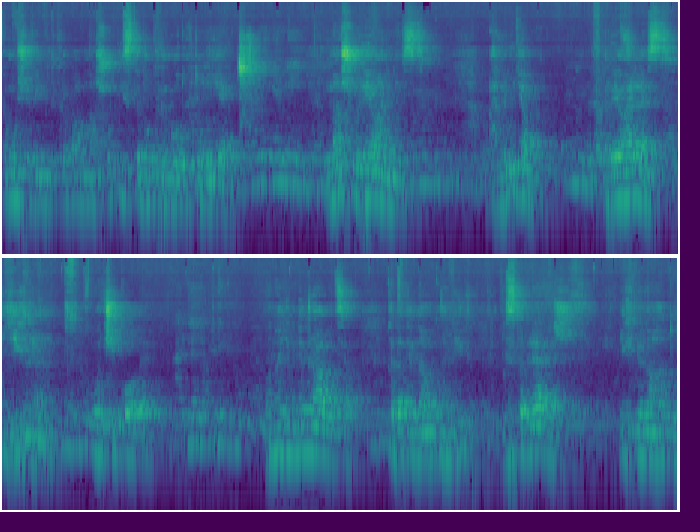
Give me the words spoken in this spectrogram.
Тому що він відкривав нашу істинну природу, хто ми є, нашу реальність. А людям реальність їхня очі коле. Воно їм не нравиться, коли ти на, від виставляєш їхню наготу.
